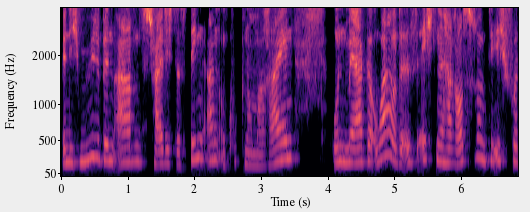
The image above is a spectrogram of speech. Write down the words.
Wenn ich müde bin abends, schalte ich das Ding an und guck noch mal rein und merke, wow, das ist echt eine Herausforderung, die ich vor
